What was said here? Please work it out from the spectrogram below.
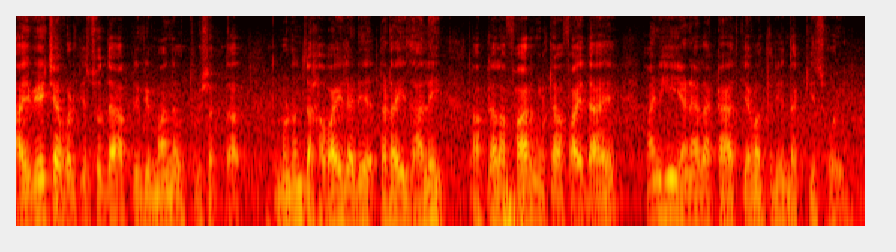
हायवेच्या वरतीसुद्धा आपली विमानं उतरू शकतात. म्हणून जर हवाई लढी लढाई झाली तर आपल्याला फार मोठा फायदा आहे आणि ही येणाऱ्या काळात केव्हा तरी नक्कीच होईल.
